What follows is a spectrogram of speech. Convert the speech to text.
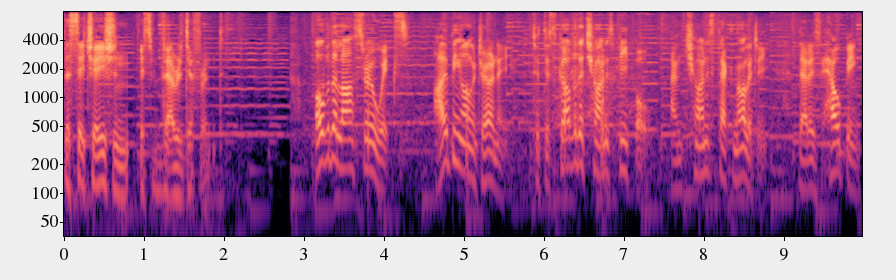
the situation is very different. Over the last three weeks, I've been on a journey to discover the Chinese people and Chinese technology that is helping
